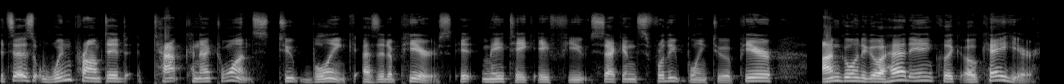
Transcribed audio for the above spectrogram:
It says when prompted, tap connect once to blink as it appears. It may take a few seconds for the blink to appear. I'm going to go ahead and click OK here.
